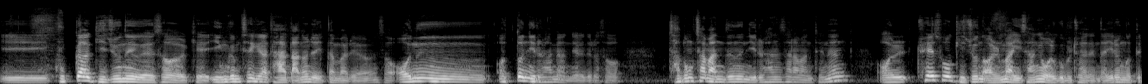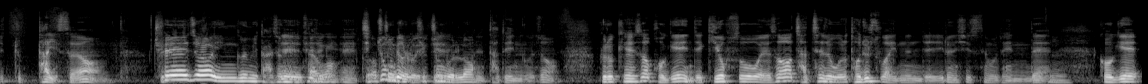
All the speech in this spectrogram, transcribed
이 국가 기준에 의해서 이렇게 임금 체계가 다 나눠져 있단 말이에요. 그래서 어느 어떤 일을 하면 예를 들어서 자동차 만드는 일을 하는 사람한테는 얼- 최소 기준 얼마 이상의 월급을 줘야 된다 이런 것들이 쭉 다 있어요. 최저 임금이 다 정해져 네, 있다고? 예, 직종별로 직종별로. 다 돼 있는 거죠. 그렇게 해서 거기에 이제 기업소에서 자체적으로 더 줄 수가 있는 이제 이런 시스템으로 돼 있는데 음. 거기에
